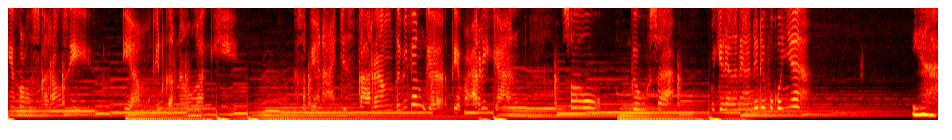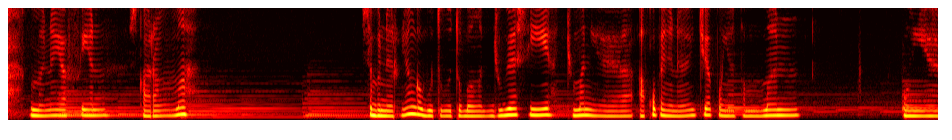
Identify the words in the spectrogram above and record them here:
Ya kalau sekarang sih, ya mungkin karena lo lagi kesepian aja sekarang. Tapi kan gak tiap hari kan? So, gak usah mikir yang aneh-aneh deh pokoknya. Ya gimana ya, Vin? Sekarang mah sebenarnya nggak butuh-butuh banget juga sih cuman ya aku pengen aja punya teman punya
